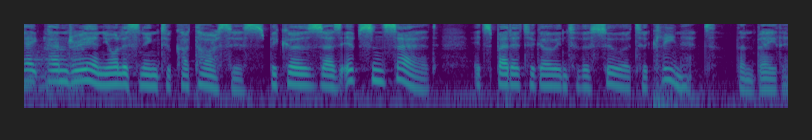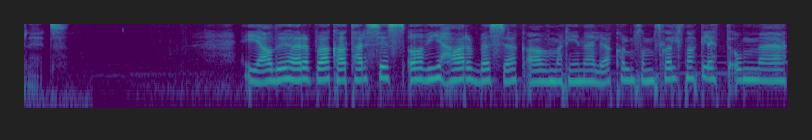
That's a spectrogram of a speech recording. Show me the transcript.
Kate Pendry, and you're listening to Catharsis because, as Ibsen said, it's better to go into the sewer to clean it than bathe in it. Ja, du hører på Katarsis, og vi har besøk av Martine Løkholm, som skal snakke litt om eh,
